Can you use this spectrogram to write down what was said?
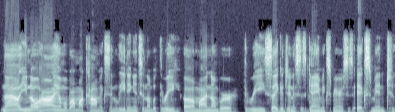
Now you know how I am about my comics, and leading into number three, uh, my number three Sega Genesis game experience is X Men Two.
